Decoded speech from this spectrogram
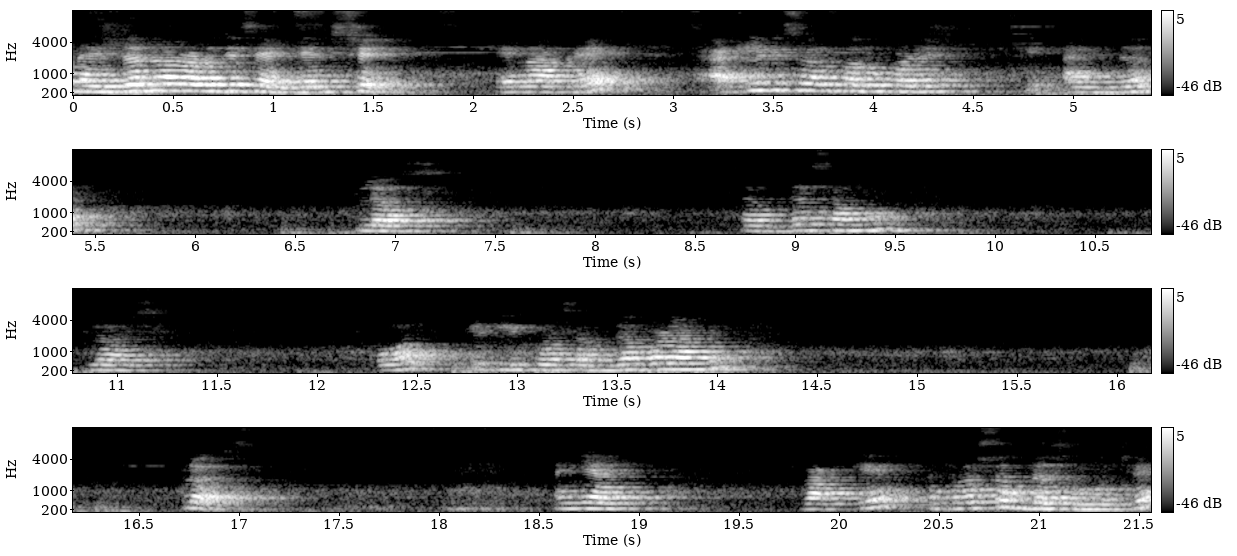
નાઈધર વાળો જે સેન્ટેન્સ છે, એમાં આપણે આટલેથી સોલ્વ કરવું પડે કે આઈધર પ્લસ શબ્દ સમૂહ પ્લસ ઓર કેટલીક વાર શબ્દ પણ આવે પ્લસ અહીંયા વાક્ય અથવા શબ્દ સમૂહ છે.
